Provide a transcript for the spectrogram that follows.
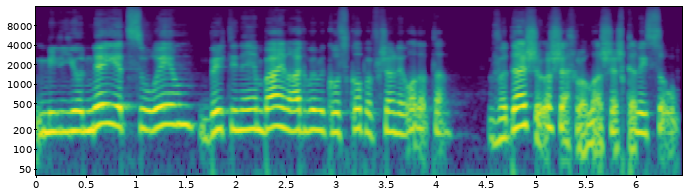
מיליוני יצורים בלתי נראים בעין, רק במיקרוסקופ אפשר לראות אותם. ודאי שלא שייך לומר שיש כאן איסור.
